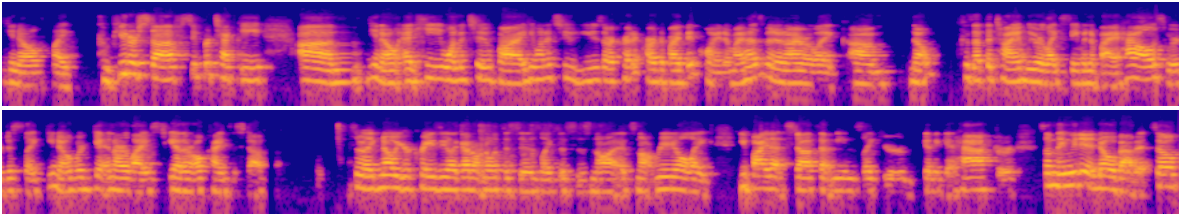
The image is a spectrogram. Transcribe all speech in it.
you know like computer stuff super techy um, you know and he wanted to buy he wanted to use our credit card to buy bitcoin. And my husband and i were like um, no because at the time we were like saving to buy a house. We were just like you know we're getting our lives together all kinds of stuff so like, no, you're crazy. Like, I don't know what this is. Like, this is not, it's not real. Like, you buy that stuff, that means like you're to get hacked or something. We didn't know about it. So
